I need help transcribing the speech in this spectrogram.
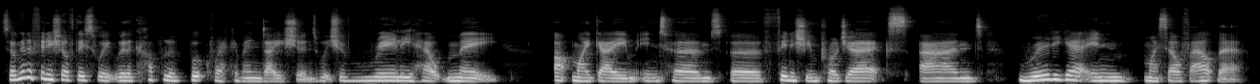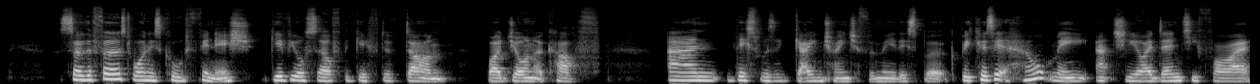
So I'm going to finish off this week with a couple of book recommendations which have really helped me up my game in terms of finishing projects and really getting myself out there. So the first one is called Finish Give Yourself the Gift of Done by John Acuff. And this was a game changer for me, this book, because it helped me actually identify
